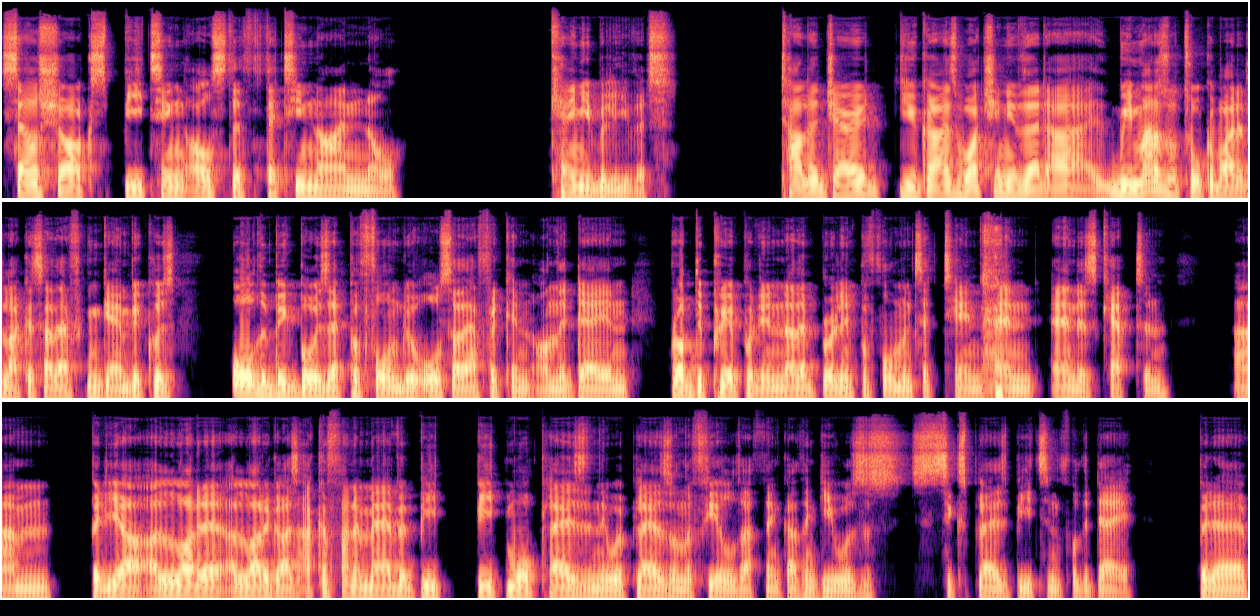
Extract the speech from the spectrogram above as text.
Sale Sharks beating Ulster thirty nine 0 Can you believe it? Thala, Jared, you guys watch any of that? Uh, we might as well talk about it like a South African game because all the big boys that performed were all South African on the day, and Rob du Preez put in another brilliant performance at ten and and as captain. Um, but yeah, a lot of a lot of guys. Akker van der Merwe beat beat more players than there were players on the field. I think. I think he was six players beaten for the day. But a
